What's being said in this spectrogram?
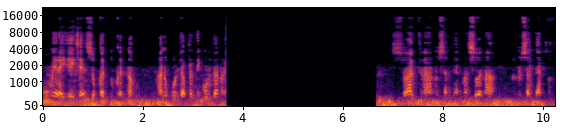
ઉમેરાઈ જાય છે, સુખદ દુઃખદનો, અનુકૂળતા, પ્રતિકૂળતાનો. સ્વાર્થના અનુસંધાનમાં, સ્વના અનુસંધાનમાં.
